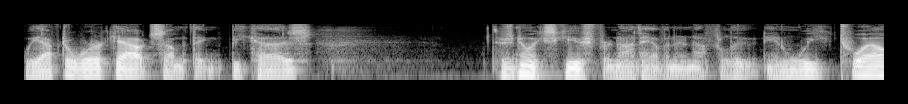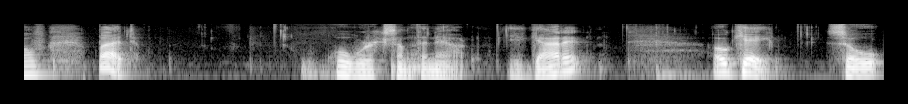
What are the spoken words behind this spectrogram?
We have to work out something because there's no excuse for not having enough loot in week 12, but we'll work something out. You got it? Okay, so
